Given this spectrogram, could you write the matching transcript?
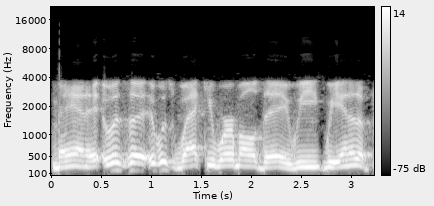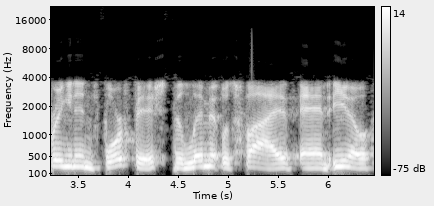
Man, it was uh, it was wacky worm all day. We we ended up bringing in four fish. The limit was five, and you know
